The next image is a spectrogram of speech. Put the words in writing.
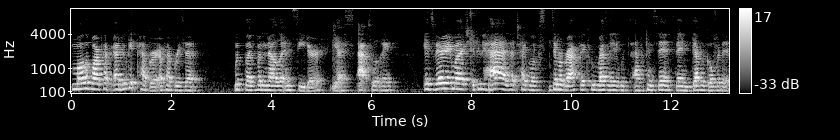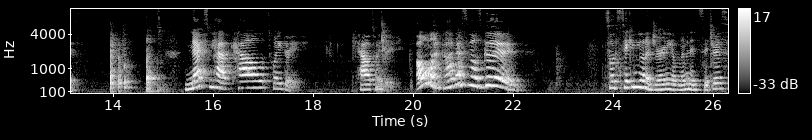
Malabar pepper. I do get pepper, a peppery scent with like vanilla and cedar. Yes, absolutely it's very much if you had that type of demographic who resonated with African scents, then definitely go for this. Next we have Cal 23. Cal 23. Oh my god, that smells good. So it's taking me on a journey of lemon and citrus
